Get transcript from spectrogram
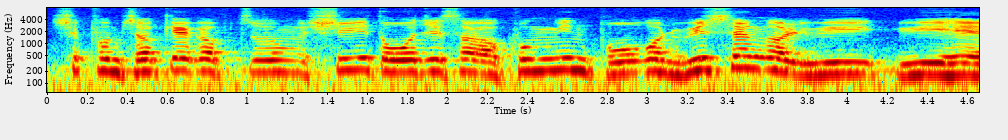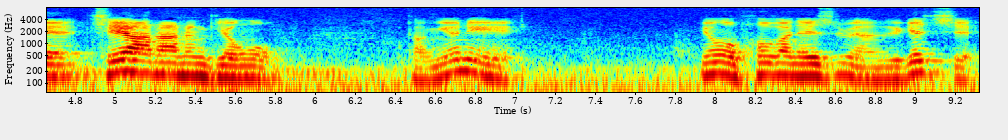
식품 적계급 중 시도지사가 국민 보건 위생을 위, 위해 제한하는 경우 당연히 영업 허가 내주면 안 되겠지.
